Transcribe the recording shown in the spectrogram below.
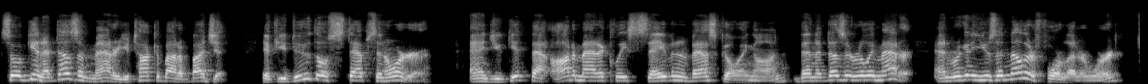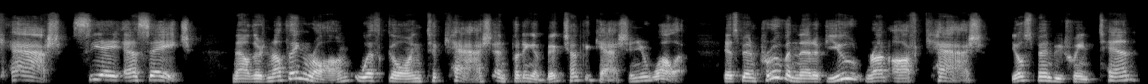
So again, it doesn't matter. You talk about a budget. If you do those steps in order and you get that automatically save and invest going on, then it doesn't really matter. And we're going to use another four letter word, cash, C A S H. Now, there's nothing wrong with going to cash and putting a big chunk of cash in your wallet. It's been proven that if you run off cash, you'll spend between 10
